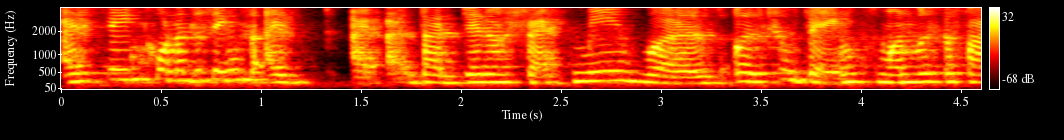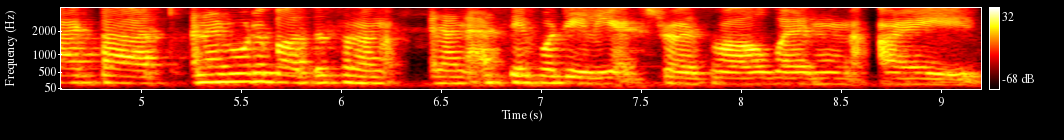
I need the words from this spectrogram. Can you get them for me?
I think one of the things I, I, that did affect me was well two things. One was the fact that, and I wrote about this in an, in an essay for Daily Xtra as well. When I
